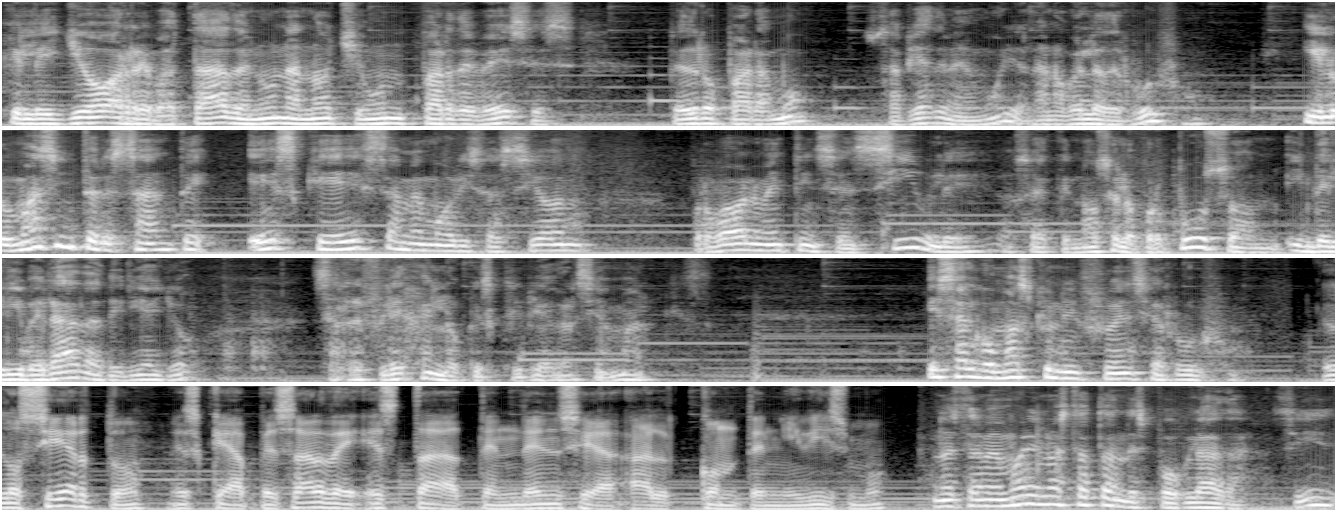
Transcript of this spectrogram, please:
que leyó arrebatado en una noche un par de veces, Pedro Páramo, sabía de memoria la novela de Rulfo. Y lo más interesante es que esa memorización probablemente insensible, o sea, que no se lo propuso, indeliberada diría yo, se refleja en lo que escribía García Márquez. es algo más que una influencia, Rulfo. Lo cierto es que a pesar de esta tendencia al contenidismo, nuestra memoria no está tan despoblada, ¿sí?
